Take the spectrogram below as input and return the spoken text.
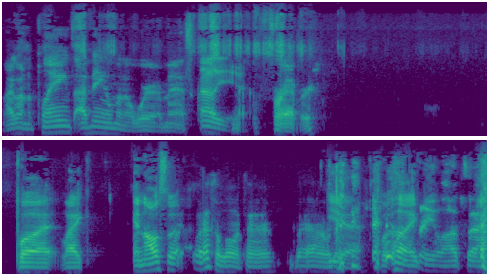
like on the planes. I think I'm gonna wear a mask. Oh, yeah. forever. But like, and also, well, that's a long time, but I don't yeah, but like, pretty long time.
